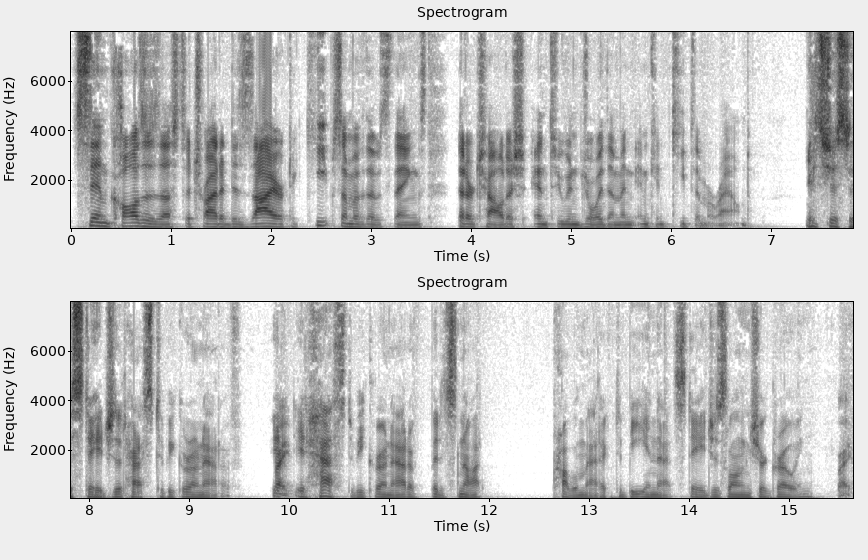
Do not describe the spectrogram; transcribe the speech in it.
sin causes us to try to desire to keep some of those things that are childish and to enjoy them and, and can keep them around. It's just a stage that has to be grown out of. It, Right. It has to be grown out of, but it's not problematic to be in that stage as long as you're growing. Right.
